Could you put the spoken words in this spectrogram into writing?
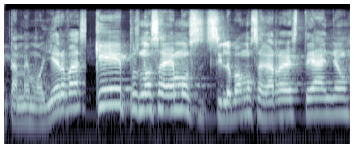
compita Memo Hierbas, que pues no sabemos si lo vamos a agarrar este año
